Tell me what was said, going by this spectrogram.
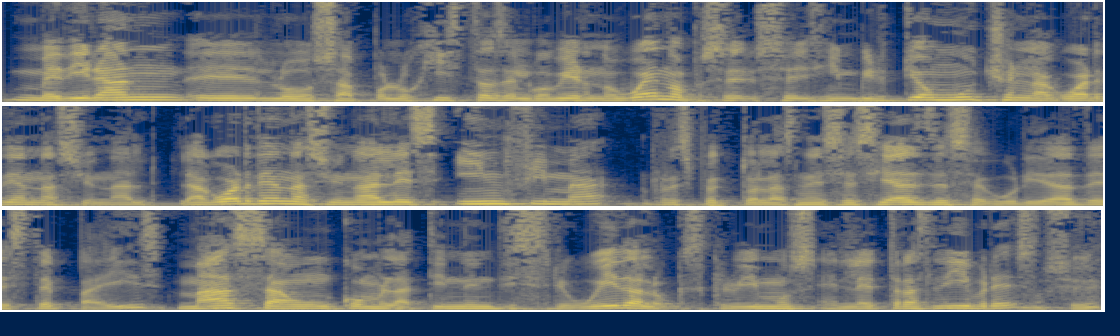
me dirán eh, los apologistas del gobierno, bueno, pues se, se invirtió mucho en la Guardia Nacional. La Guardia Nacional es ínfima respecto a las necesidades de seguridad de este país, más aún como la tienen distribuida, lo que escribimos en letras libres. Sí.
